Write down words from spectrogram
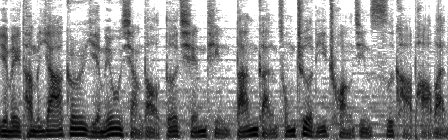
因为他们压根儿也没有想到德潜艇胆敢从这里闯进斯卡帕湾。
